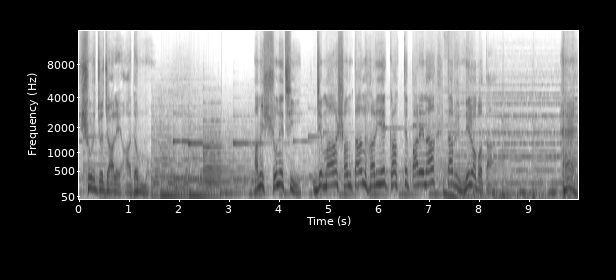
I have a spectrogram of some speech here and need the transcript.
সূর্য জলে অদম্য। আমি শুনেছি যে মা সন্তান হারিয়ে কাঁদতে পারে না তার নীরবতা। হ্যাঁ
